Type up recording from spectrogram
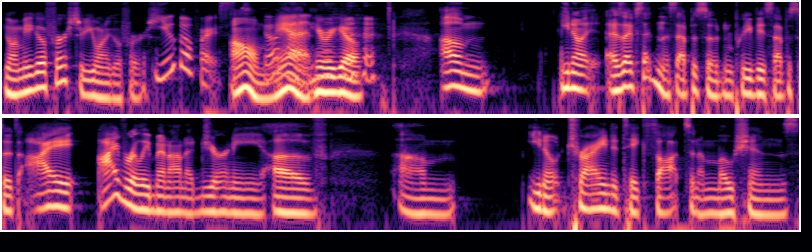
you want me to go first, or you want to go first? You go first. Oh go man, here we go. um, you know, as I've said in this episode and previous episodes, I I've really been on a journey of um you know, trying to take thoughts and emotions.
